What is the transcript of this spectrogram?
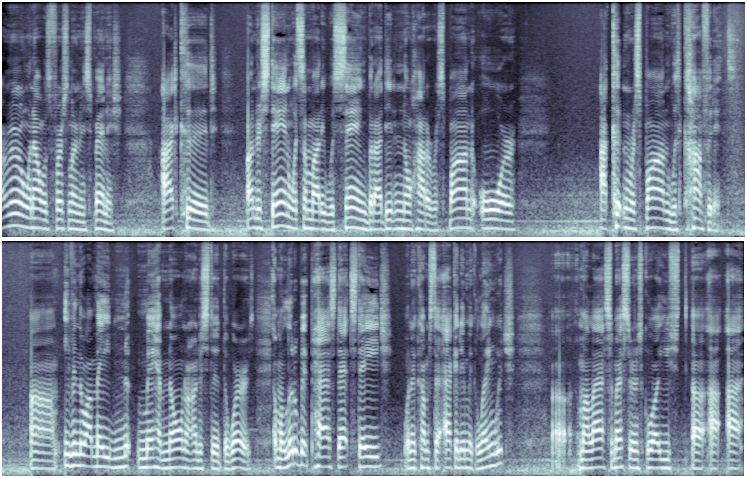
I remember when I was first learning Spanish, I could understand what somebody was saying, but I didn't know how to respond or I couldn't respond with confidence. Um, even though I may may have known or understood the words, I'm a little bit past that stage when it comes to academic language. Uh, my last semester in school, I used uh, I, I,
